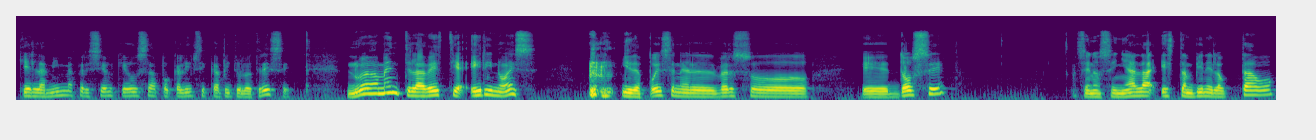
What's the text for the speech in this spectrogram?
que es la misma expresión que usa Apocalipsis capítulo 13. Nuevamente la bestia era y no es y después en el verso 12 eh, se nos señala, es también el octavo,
